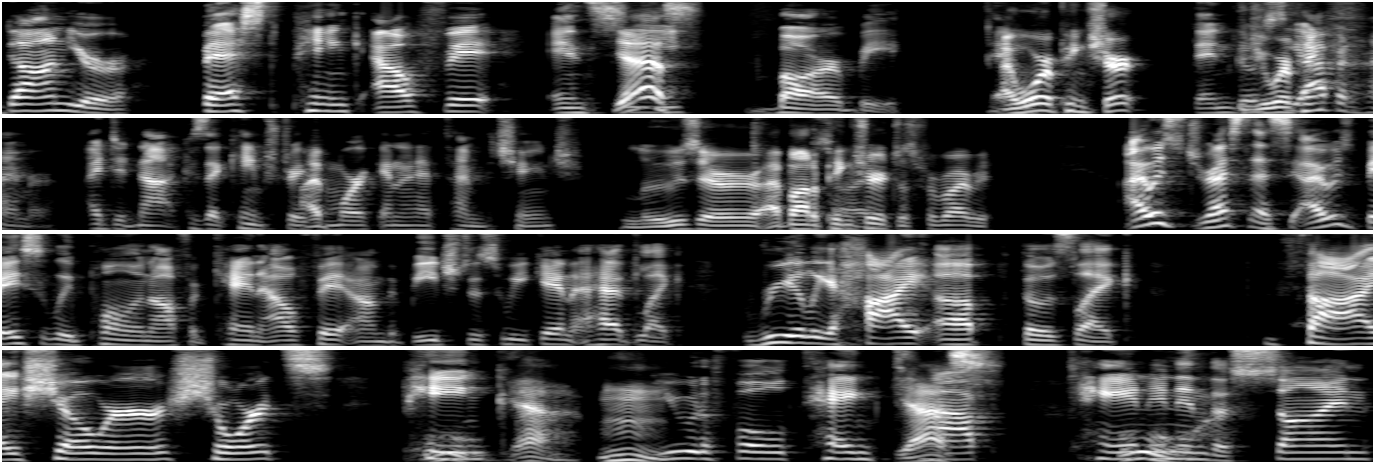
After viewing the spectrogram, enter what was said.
don your best pink outfit, and see Yes. Barbie. I wore a pink shirt. Then Did go you wear see pink? Oppenheimer. I did not because I came straight I- from work and I didn't have time to change. Loser. I bought a pink shirt just for Barbie. I was dressed as I was basically pulling off a Ken outfit on the beach this weekend. I had like really high up those like thigh shower shorts, Ooh, pink, yeah. Mm. beautiful tank top, tanning in the sun.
